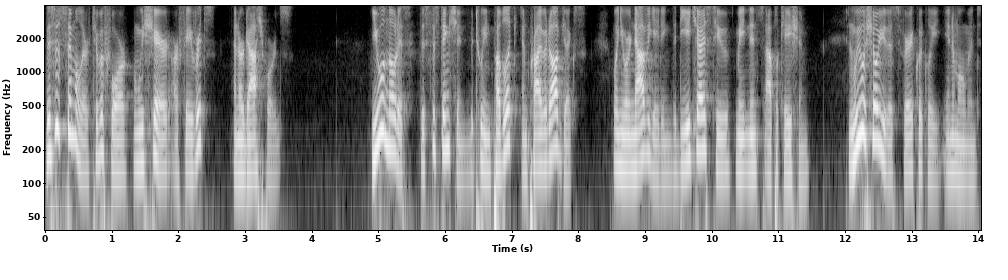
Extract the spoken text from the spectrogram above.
This is similar to before when we shared our favorites and our dashboards. You will notice this distinction between public and private objects when you are navigating the DHIS2 maintenance application, and we will show you this very quickly in a moment.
